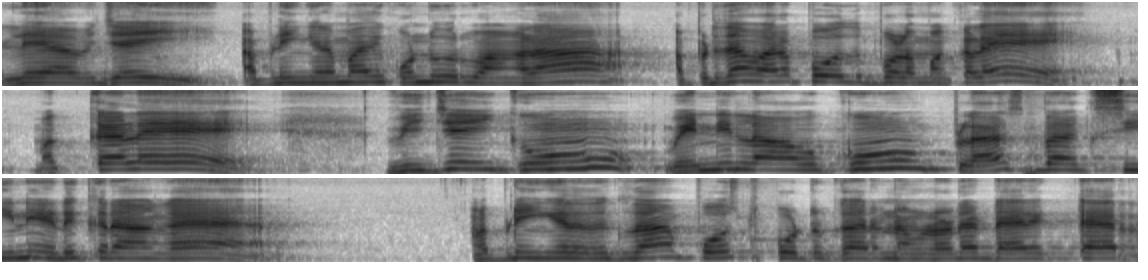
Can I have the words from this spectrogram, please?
இல்லையா விஜய்? அப்படிங்கிற மாதிரி கொண்டு வருவாங்களா? அப்படி தான் வரப்போகுது போல் மக்களே. மக்களே விஜய்க்கும் வெண்ணிலாவுக்கும் ஃப்ளாஷ்பேக் சீன் எடுக்கிறாங்க. அப்படிங்கிறதுக்கு தான் போஸ்ட் போட்டிருக்காரு நம்மளோட டைரக்டர்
